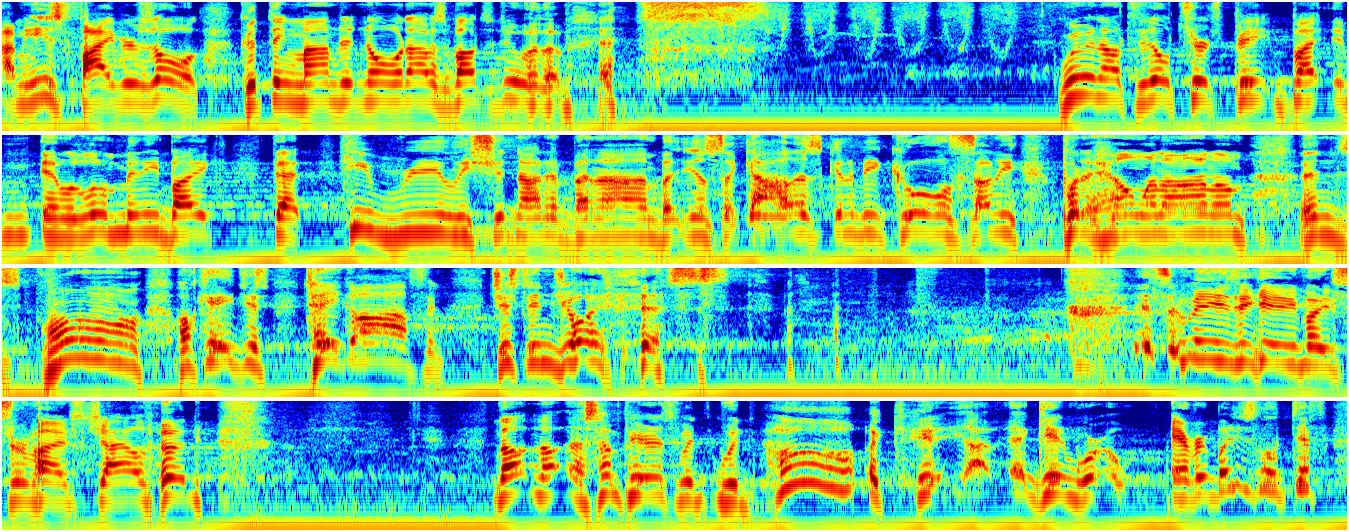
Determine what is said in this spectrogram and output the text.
I mean, he's five years old. Good thing mom didn't know what I was about to do with him. we went out to the old church in a little mini bike that he really should not have been on, but it's like, oh, that's going to be cool. Sonny put a helmet on him and, okay, just take off and just enjoy this. it's amazing anybody survives childhood. No, no, some parents would, would oh, again, we're, everybody's a little different.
